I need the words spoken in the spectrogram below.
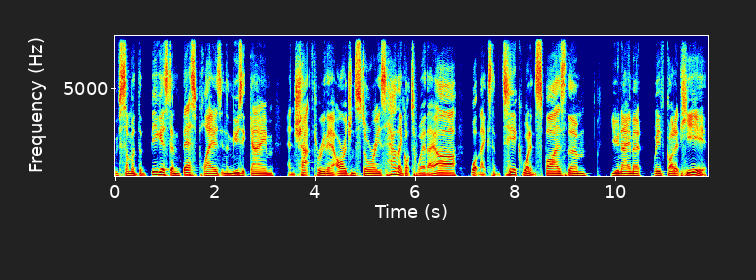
with some of the biggest and best players in the music game and chat through their origin stories, how they got to where they are, what makes them tick, what inspires them. You name it, we've got it here.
